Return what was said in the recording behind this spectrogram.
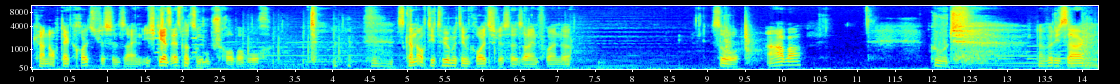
Kann auch der Kreuzschlüssel sein. Ich gehe jetzt erstmal zum Hubschrauber hoch. Es kann auch die Tür mit dem Kreuzschlüssel sein, Freunde. So, aber gut. Dann würde ich sagen,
